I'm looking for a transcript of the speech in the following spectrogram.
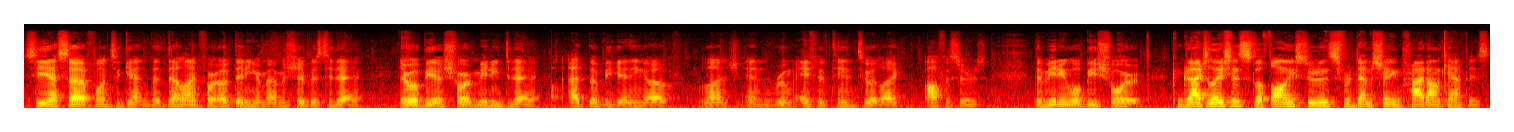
CSF, once again, the deadline for updating your membership is today. There will be a short meeting today at the beginning of lunch in room A15 to elect officers. The meeting will be short. Congratulations to the following students for demonstrating pride on campus.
